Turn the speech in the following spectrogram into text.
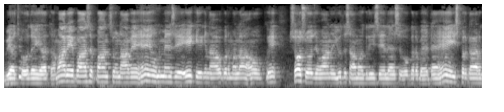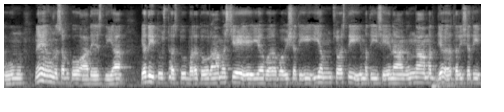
व्यचोदयत। हमारे पास पाँच सौ नावे हैं, उनमें से एक एक नाव पर मलाहों के सौ सौ जवान युद्ध सामग्री से लैस होकर बैठे हैं। इस प्रकार घूम ने उन सबको आदेश दिया। यदि तुष्टस्तु भरतो रामस्य भविष्यति इयम स्वस्ति, मति सेना गंगा मध्य तरिष्यति।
